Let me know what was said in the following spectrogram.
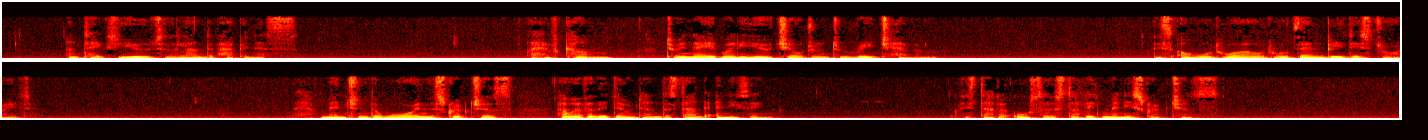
and takes you to the land of happiness. I have come to enable you children to reach heaven. This old world will then be destroyed. They have mentioned the war in the scriptures, however they don't understand anything. Vistara also studied many scriptures.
